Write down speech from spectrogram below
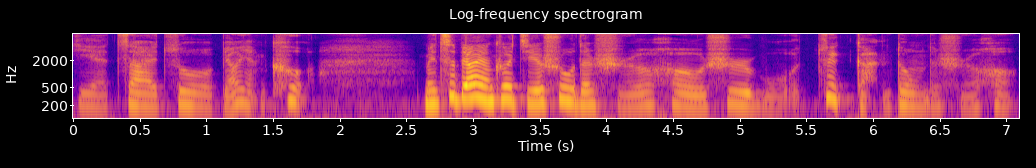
也在做表演课。每次表演课结束的时候，是我最感动的时候。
